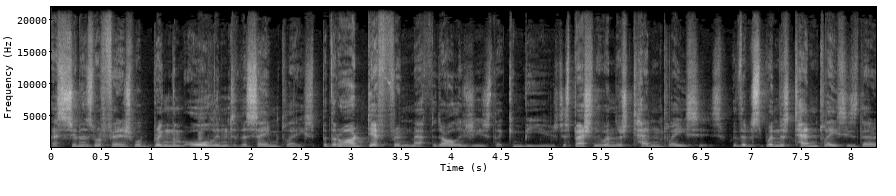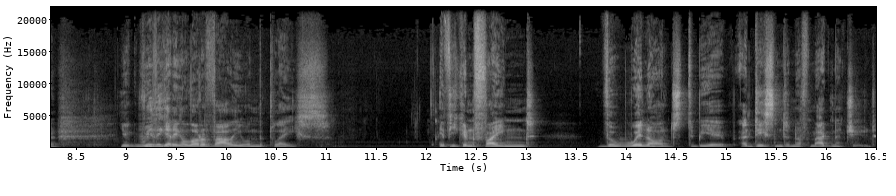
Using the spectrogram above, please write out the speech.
as soon as we're finished, we'll bring them all into the same place. But there are different methodologies that can be used, especially when there's 10 places. When there's, when there's 10 places, there you're really getting a lot of value on the place if you can find the win odds to be a, a decent enough magnitude.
